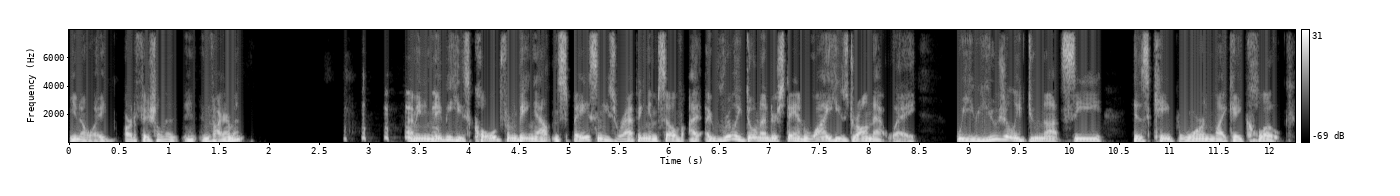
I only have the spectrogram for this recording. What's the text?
you know, a artificial en- environment. I mean, maybe he's cold from being out in space and he's wrapping himself. I, I really don't understand why he's drawn that way. We usually do not see his cape worn like a cloak.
